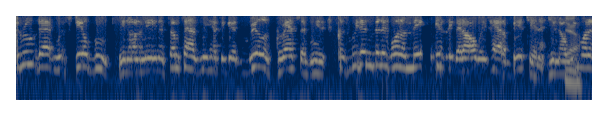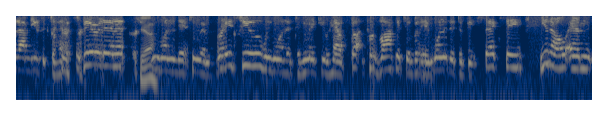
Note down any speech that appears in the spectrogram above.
through that with steel boots, you know what I mean? And sometimes we had to get real aggressive because we didn't really want to make music that always had a bitch in it, you know? Yeah. We wanted our music to have spirit in it. Yeah. We wanted it to embrace you. We wanted to make you have thought provocatively. We wanted it to be sexy, you know, and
